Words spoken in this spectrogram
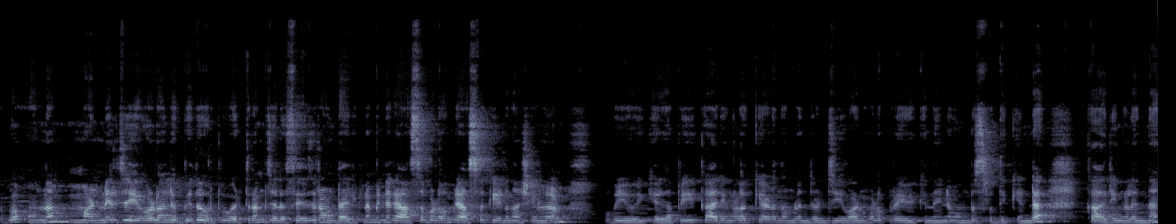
അപ്പോൾ ഒന്ന് മണ്ണിൽ ജൈവവളം ലഭ്യത ഉറപ്പുവരുത്തണം ജലസേചനം ഉണ്ടായിരിക്കണം പിന്നെ രാസവളവും രാസ കീടനാശിനികളും ഉപയോഗിക്കരുത്. അപ്പോൾ ഈ കാര്യങ്ങളൊക്കെയാണ് നമ്മൾ എന്താണ് ജീവാണുവളം പ്രയോഗിക്കുന്നതിന് മുമ്പ് ശ്രദ്ധിക്കേണ്ട കാര്യങ്ങളെന്ന്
